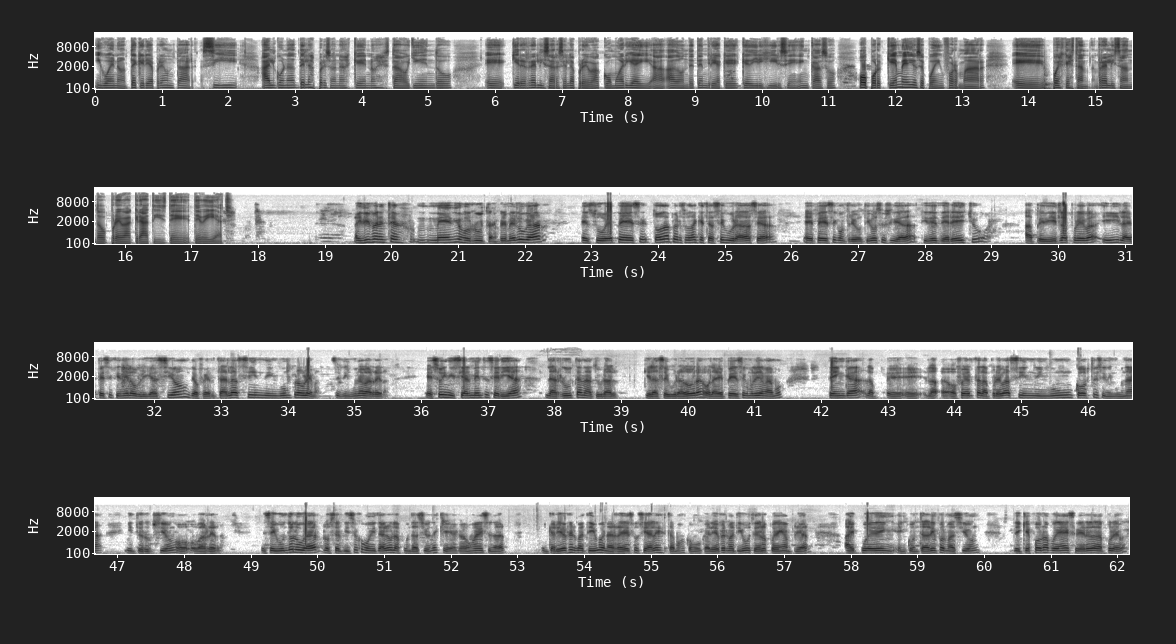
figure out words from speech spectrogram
Y bueno, te quería preguntar si algunas de las personas que nos está oyendo eh, quiere realizarse la prueba, ¿cómo haría ahí? ¿A, dónde tendría que, dirigirse en caso? ¿O por qué medio se puede informar eh, pues que están realizando pruebas gratis de, de VIH? Hay diferentes medios o rutas. En primer lugar, en su EPS, toda persona que esté asegurada, sea EPS contributivo subsidiada, tiene derecho a pedir la prueba y la EPS tiene la obligación de ofertarla sin ningún problema, sin ninguna barrera. Eso inicialmente sería la ruta natural, que la aseguradora o la EPS, como le llamamos, tenga la, eh, eh, oferta, la prueba sin ningún costo y sin ninguna interrupción o, barrera. En segundo lugar, los servicios comunitarios, las fundaciones que acabamos de mencionar, en Caribe Afirmativo, en las redes sociales, estamos como Caribe Afirmativo, ustedes los pueden ampliar. Ahí pueden encontrar información de qué forma pueden acceder a la prueba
